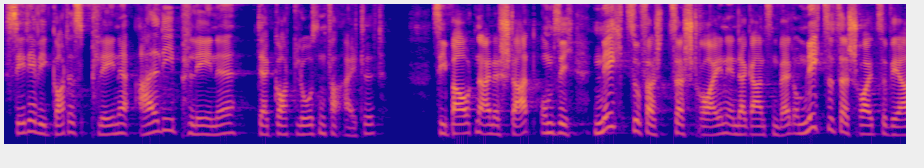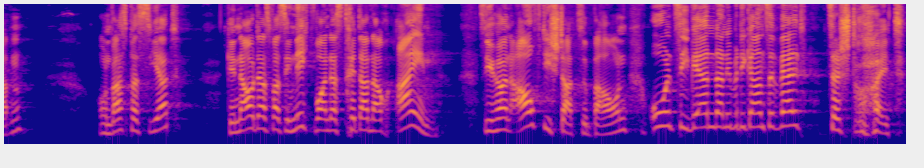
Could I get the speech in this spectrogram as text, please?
Seht ihr, wie Gottes Pläne all die Pläne der Gottlosen vereitelt? Sie bauten eine Stadt, um sich nicht zu zerstreuen in der ganzen Welt, um nicht zu zerstreut zu werden. Und was passiert? Genau das, was sie nicht wollen, das tritt dann auch ein. Sie hören auf, die Stadt zu bauen und sie werden dann über die ganze Welt zerstreut.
